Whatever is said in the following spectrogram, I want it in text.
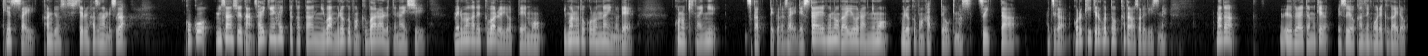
決済完了してるはずなんですが、ここ2、3週間、最近入った方には無料クーポン配られてないし、メルマガで配る予定も今のところないので、この機会に使ってください。で、スタイフの概要欄にも無料クーポン貼っておきます。Twitter、違う、これ聞いてる方はそれでいいですね。まだ、ウェブライター向け SEO 完全攻略ガイド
